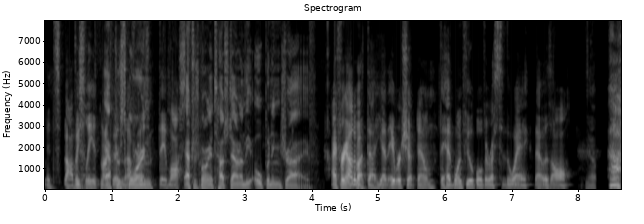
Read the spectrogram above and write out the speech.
it's obviously it's not After good enough 'cause scoring- they lost. after scoring a touchdown on the opening drive. I forgot about that. Yeah, they were shut down. They had one field goal the rest of the way. That was all. Yep.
